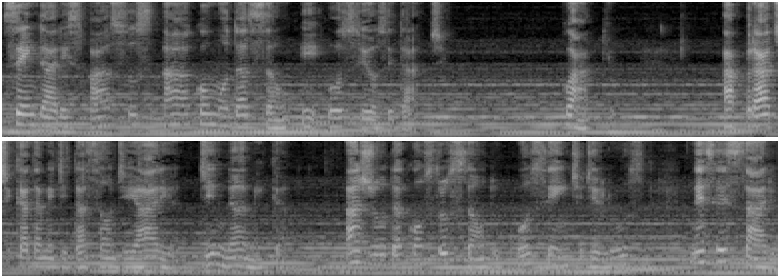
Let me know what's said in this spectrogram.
sem dar espaços à acomodação e ociosidade. 4. A prática da meditação diária dinâmica ajuda a construção do consciente de luz necessário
